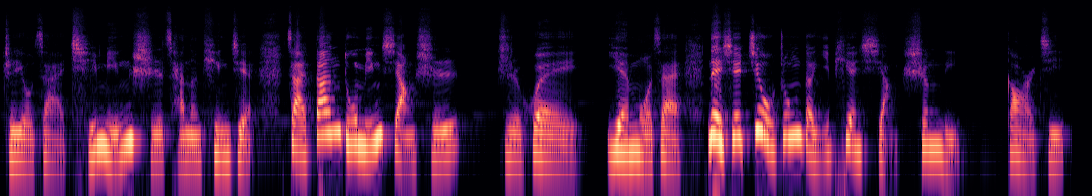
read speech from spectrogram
只有在齐鸣时才能听见，在单独冥想时只会淹没在那些旧钟的一片响声里。高尔基。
